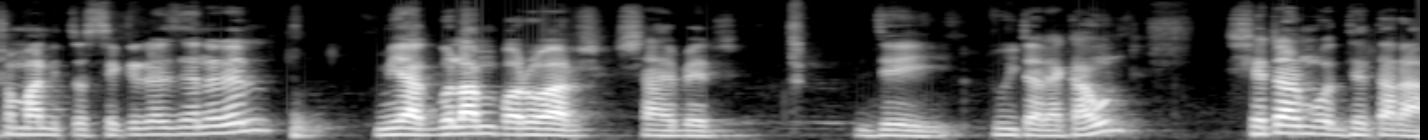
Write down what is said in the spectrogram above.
সম্মানিত সেক্রেটারি জেনারেল মিয়া গোলাম পরোয়ার সাহেবের যেই টুইটার অ্যাকাউন্ট সেটার মধ্যে তারা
